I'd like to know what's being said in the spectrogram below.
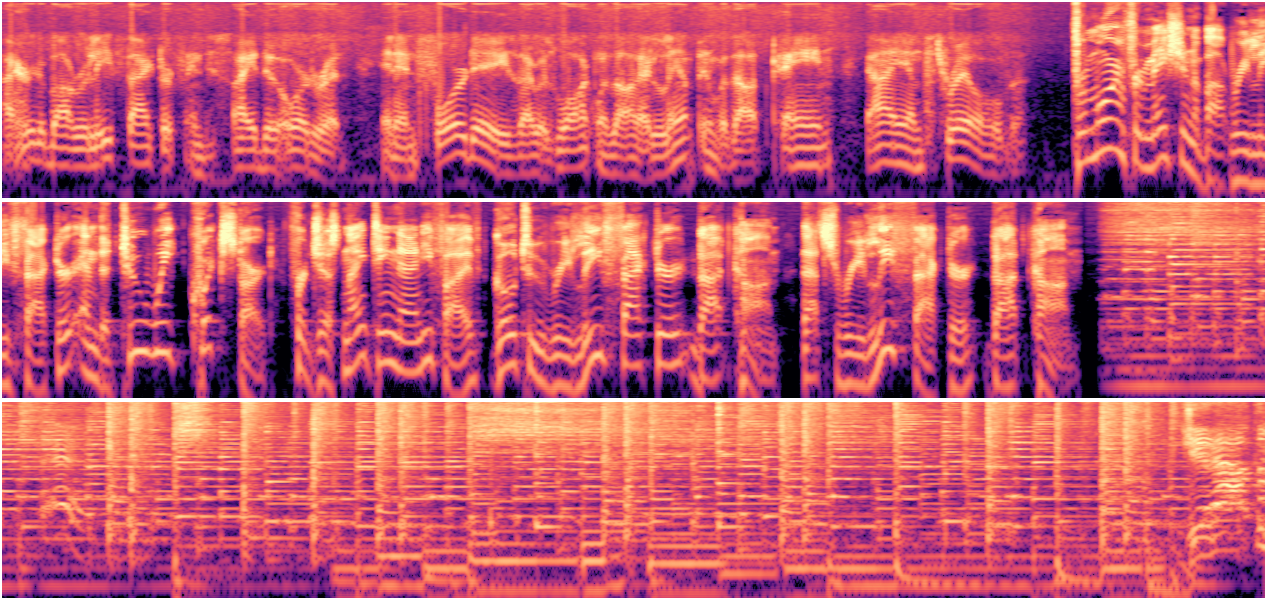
I heard about Relief Factor and decided to order it. And in four days, I was walking without a limp and without pain. I am thrilled. For more information about Relief Factor and the two-week quick start for just $19.95, go to relieffactor.com. That's relieffactor.com. Get out the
